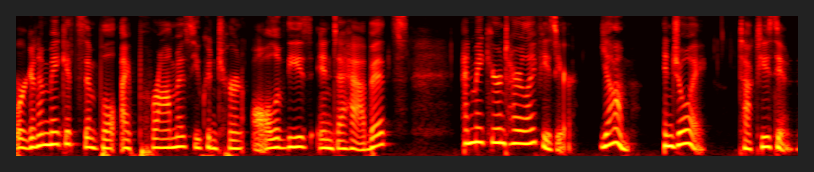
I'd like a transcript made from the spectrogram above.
We're going to make it simple. I promise you can turn all of these into habits and make your entire life easier. Yum. Enjoy. Talk to you soon.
